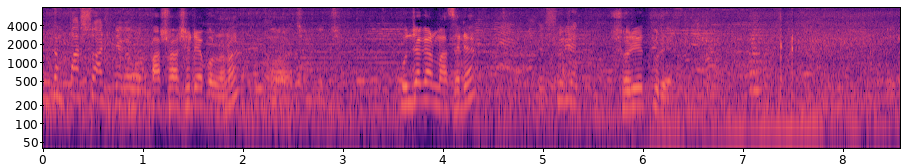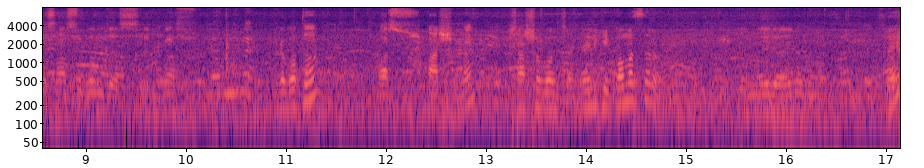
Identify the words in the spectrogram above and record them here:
একদম পাঁচশো আশি টাকা পাঁচশো আশি টাকা বলল না? ও আচ্ছা বুঝছি কোন জায়গার মাছ এটা? শরীয়ত শরীয়তপুরে। এটা সাতশো পঞ্চাশ পাঁচশো। এটা কত? পাঁচশো। পাঁচশো না? সাতশো পঞ্চাশ। এগুলি কি কম আছে এটা হ্যাঁ?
